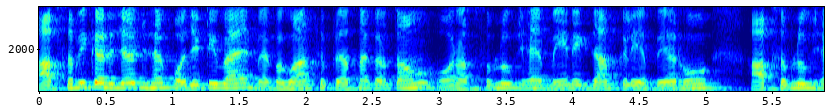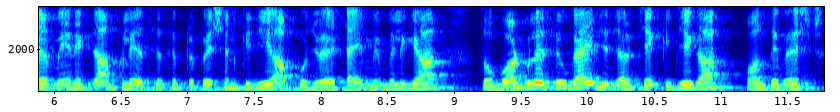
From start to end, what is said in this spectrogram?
आप सभी का रिज़ल्ट जो है पॉजिटिव आए। मैं भगवान से प्रार्थना करता हूँ और आप सब लोग जो है मेन एग्ज़ाम के लिए अपेयर हो। आप सब लोग जो है मेन एग्ज़ाम के लिए अच्छे से प्रिपरेशन कीजिए। आपको जो है टाइम भी मिल गया। तो God bless you guys result check कीजिएगा। All the best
